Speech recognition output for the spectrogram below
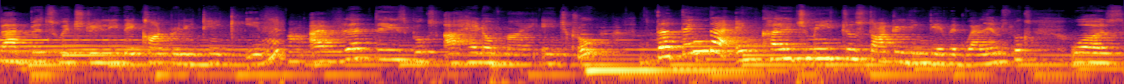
bad bits which really they can't really take in. I've read these books ahead of my age group. The thing that encouraged me to start reading David Walliams books was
